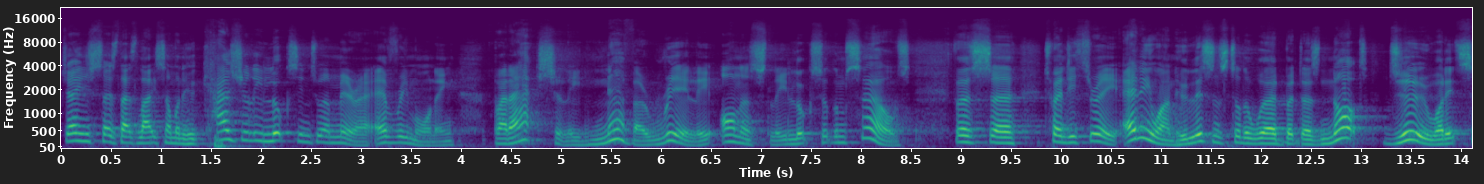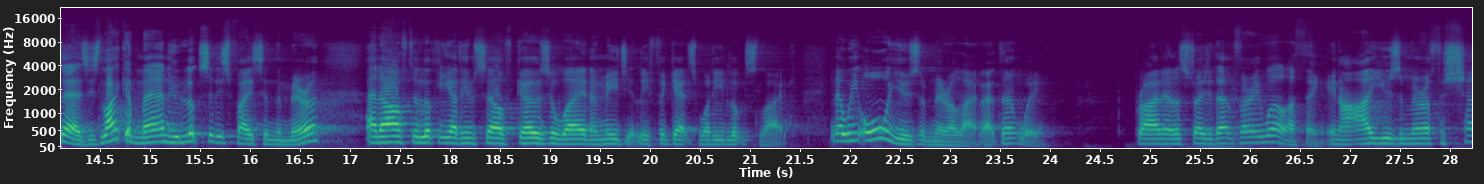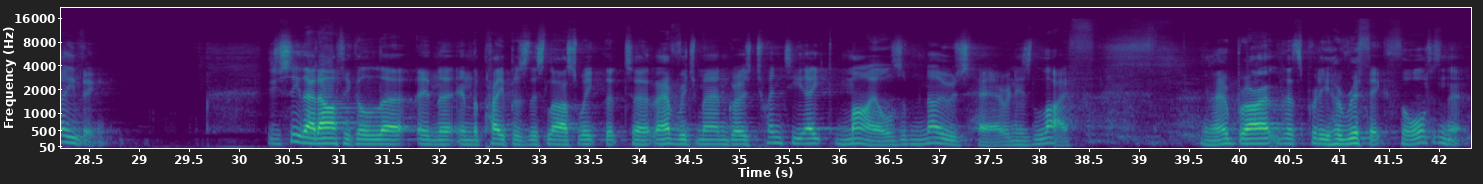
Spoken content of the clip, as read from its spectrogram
James says that's like someone who casually looks into a mirror every morning but actually never really honestly looks at themselves. Verse uh, 23 Anyone who listens to the word but does not do what it says is like a man who looks at his face in the mirror and after looking at himself goes away and immediately forgets what he looks like. You know, we all use a mirror like that, don't we? Brian illustrated that very well, I think. You know, I use a mirror for shaving. Did you see that article uh, in, the, in the papers this last week that uh, the average man grows 28 miles of nose hair in his life? You know, Brian, that's a pretty horrific thought, isn't it?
